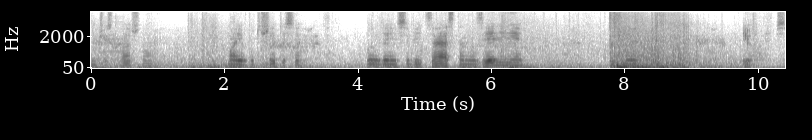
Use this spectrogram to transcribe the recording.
нічого страшного. Має потушитися. Вивдаємо собі цеста на зелені. Ми і граємося.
